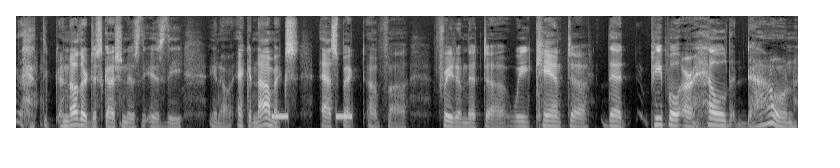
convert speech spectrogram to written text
another discussion is the, is the you know economics aspect of uh, freedom that uh, we can't uh, that people are held down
